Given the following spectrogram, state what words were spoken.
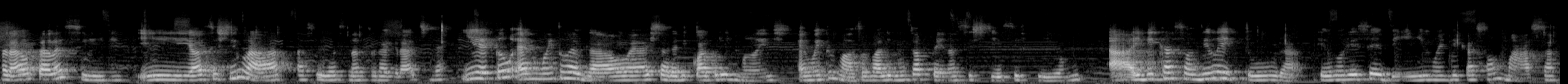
Para o Telecine. E assisti lá, assisti a assinatura grátis, né? E é, tão, é muito legal, é a história de quatro irmãs. É muito massa, vale muito a pena assistir esse filme. A indicação de leitura, eu recebi uma indicação massa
